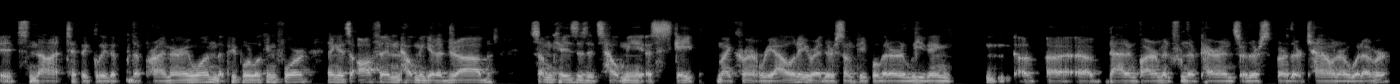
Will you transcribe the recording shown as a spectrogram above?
it's not typically the, the primary one that people are looking for. I think it's often help me get a job, some cases it's helped me escape my current reality right? There's some people that are leaving a, a, a bad environment from their parents or their or their town or whatever.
